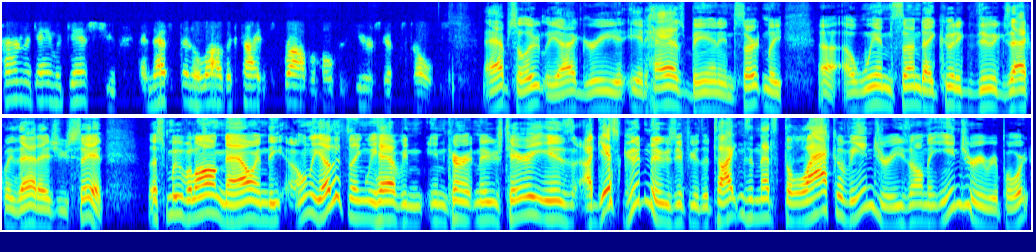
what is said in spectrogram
turn the game against you, and that's been a lot of the Titans' problem over the years against the Colts. Absolutely, I agree. It has been, and certainly uh, a win Sunday could do exactly that, as you said. Let's move along now. And the only other thing we have in, in current news, Terry, is I guess good news if you're the Titans, and that's the lack of injuries on the injury report.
